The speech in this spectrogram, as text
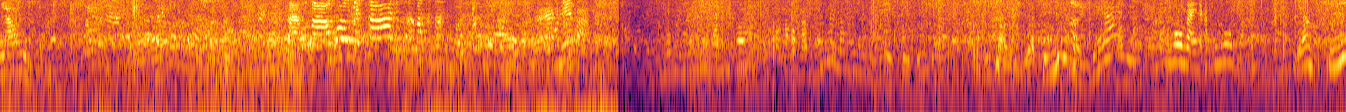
quay video Thả vào luôn tránh ra Con nếp à trời dễ này. Bé Ngô này là ăn cái ngô mà bé tí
